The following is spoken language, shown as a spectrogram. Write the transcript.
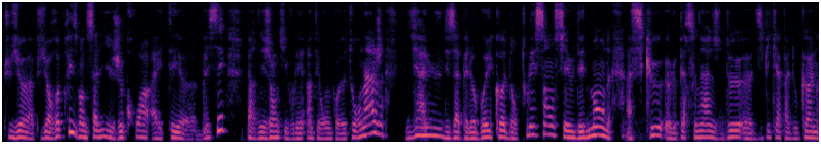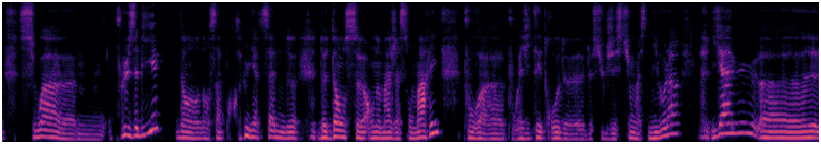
plusieurs à plusieurs reprises. Bansali je crois a été euh, blessé par des gens qui voulaient interrompre le tournage. Il y a eu des appels au boycott dans tous les sens. Il y a eu des demandes à ce que le personnage de Deepika Padukone soit plus habillé dans, dans sa première scène de, de danse en hommage à son mari pour, euh, pour éviter trop de, de suggestions à ce niveau-là. Il y a eu euh,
